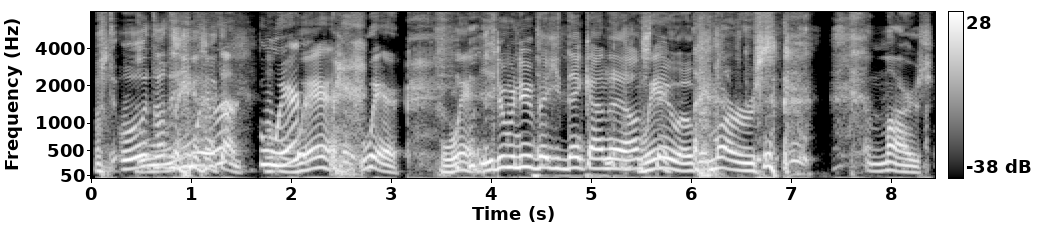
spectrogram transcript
Wat, wat, wat is hier goed aan? Where? Where? Where. Where? Je doet me nu een beetje denken aan eh, Hans. Steeuw over Mars. Mars.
